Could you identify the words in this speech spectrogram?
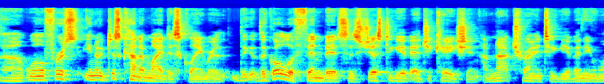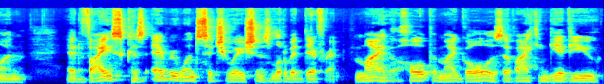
uh, well, first, you know, just kind of my disclaimer. The, the goal of FinBits is just to give education. I'm not trying to give anyone advice because everyone's situation is a little bit different. My hope and my goal is if I can give you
